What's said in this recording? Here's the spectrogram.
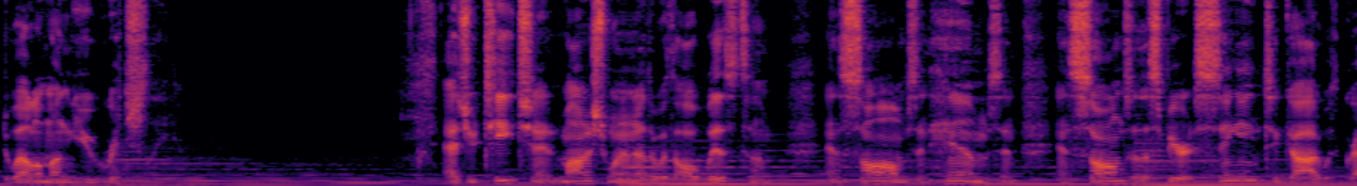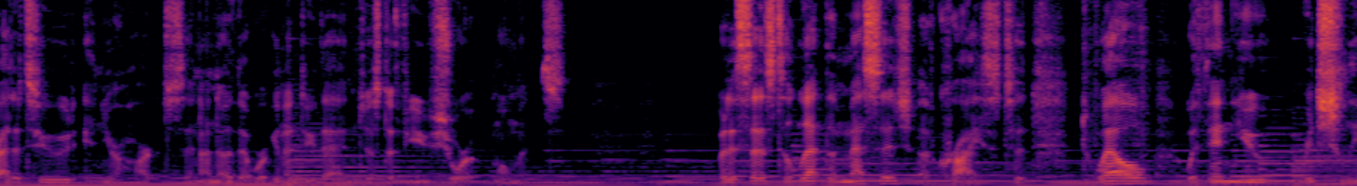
dwell among you richly as you teach and admonish one another with all wisdom and psalms and hymns and, and songs of the Spirit, singing to God with gratitude in your hearts. And I know that we're going to do that in just a few short. But it says to let the message of Christ to dwell within you richly.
